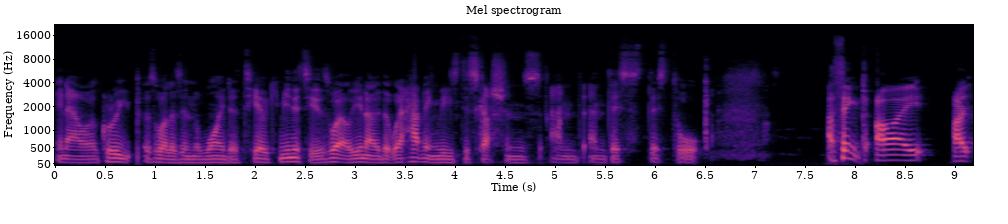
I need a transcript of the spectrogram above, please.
in our group as well as in the wider TO community as well. You know that we're having these discussions and and this this talk. I think I I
